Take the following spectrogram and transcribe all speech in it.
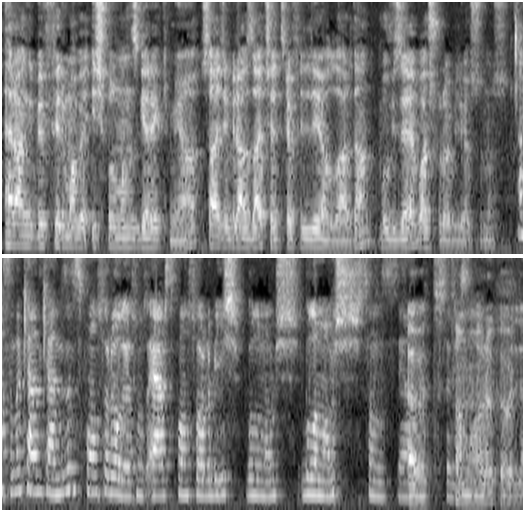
herhangi bir firma ve iş bulmanız gerekmiyor. Sadece biraz daha çetrefilli yollardan bu vizeye başvurabiliyorsunuz. Aslında kendi kendinizin sponsoru oluyorsunuz eğer sponsorlu bir iş bulmamış, bulamamışsanız yani. Evet, kısacası. tam olarak öyle.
